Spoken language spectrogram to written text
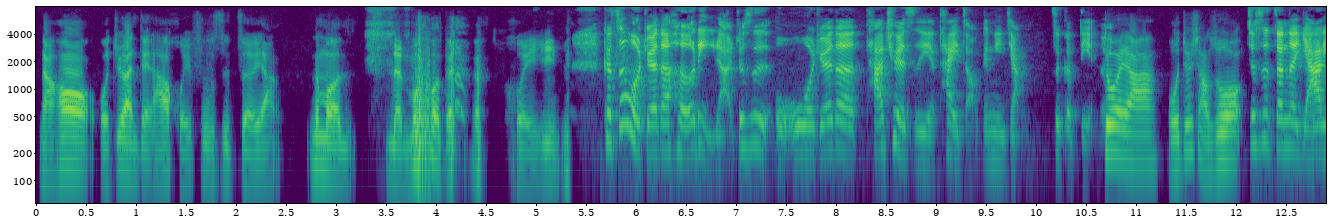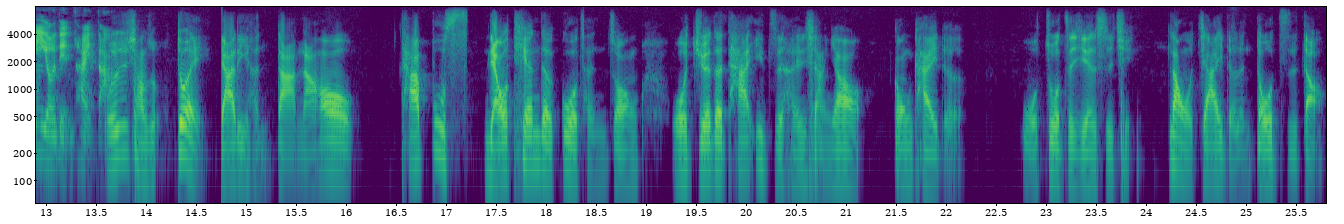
然后我居然给他回复是这样，那么冷漠的回应。可是我觉得合理啦，就是我我觉得他确实也太早跟你讲这个点了，对啊，我就想说，就是真的压力有点太大。我就想说，对，压力很大。然后他不聊天的过程中，我觉得他一直很想要公开的我做这件事情，让我家里的人都知道，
